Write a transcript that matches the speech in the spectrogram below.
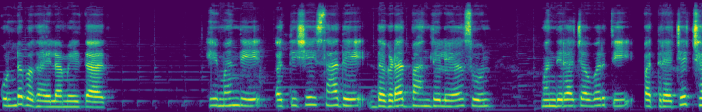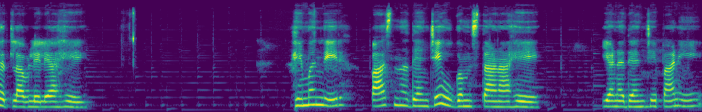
कुंड बघायला मिळतात. हे मंदिर अतिशय साधे दगडात बांधलेले असून मंदिराच्या वरती पत्र्याचे छत लावलेले आहे. हे मंदिर पाच नद्यांचे उगमस्थान आहे. या नद्यांचे पाणी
